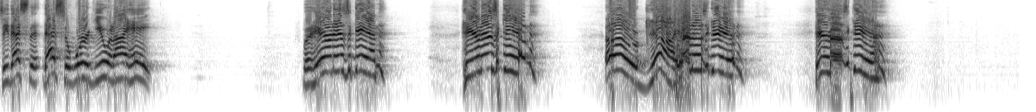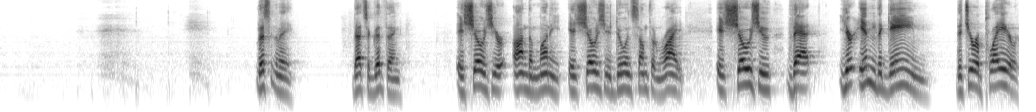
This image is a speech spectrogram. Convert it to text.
See, that's the, that's the word you and I hate. But here it is again. Here it is again. Oh, God, here it is again. Here it is again. Listen to me. That's a good thing. It shows you're on the money. It shows you're doing something right. It shows you that you're in the game, that you're a player.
